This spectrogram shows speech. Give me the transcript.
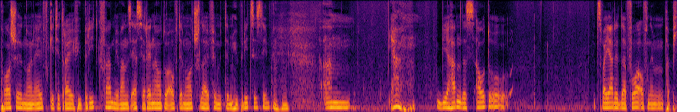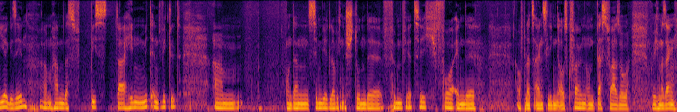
Porsche 911 GT3 Hybrid gefahren. Wir waren das erste Rennauto auf der Nordschleife mit dem Hybridsystem. Mhm. Ähm, ja, wir haben das Auto zwei Jahre davor auf einem Papier gesehen, ähm, haben das bis dahin mitentwickelt. Ähm, und dann sind wir, glaube ich, eine Stunde 45 vor Ende auf Platz 1 liegend ausgefallen. Und das war so, würde ich mal sagen,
